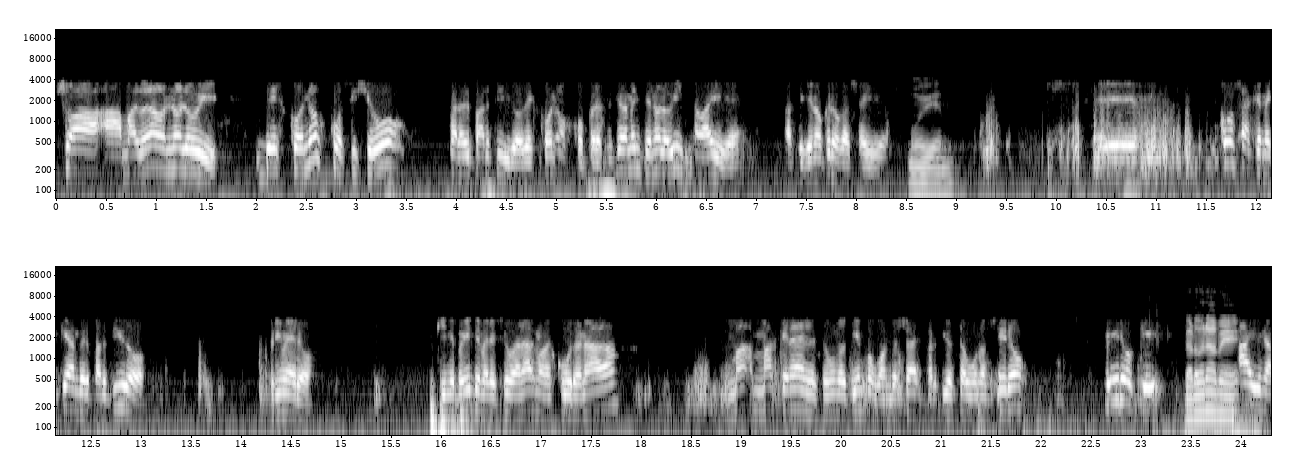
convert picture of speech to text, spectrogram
Yo a, a Maldonado no lo vi. Desconozco si llegó para el partido, desconozco, pero sinceramente no lo vi, estaba ahí, ¿eh? Así que no creo que haya ido. Muy bien. Eh, cosas que me quedan del partido. Primero, que Independiente mereció ganar, no descubro nada. Má- más que nada en el segundo tiempo, cuando ya el partido está 1-0. Pero que Perdóname, hay una...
